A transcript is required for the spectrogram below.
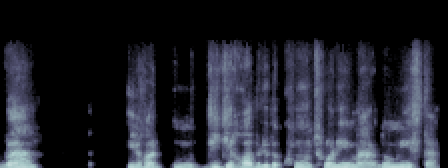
و اینها دیگه قابل به کنترل این مردم نیستن.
